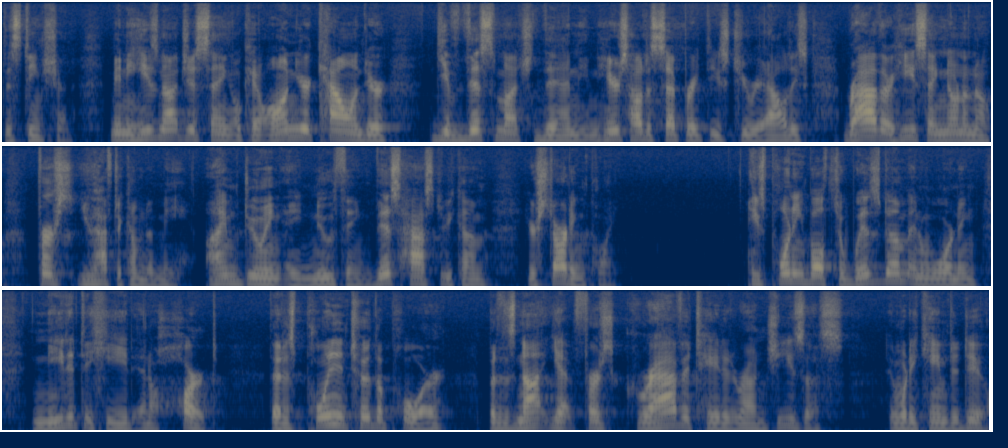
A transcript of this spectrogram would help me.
distinction. Meaning he's not just saying, okay, on your calendar, give this much then, and here's how to separate these two realities. Rather, he's saying, no, no, no. First, you have to come to me. I'm doing a new thing. This has to become your starting point. He's pointing both to wisdom and warning needed to heed in a heart that is pointed to the poor, but is not yet first gravitated around Jesus and what he came to do.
